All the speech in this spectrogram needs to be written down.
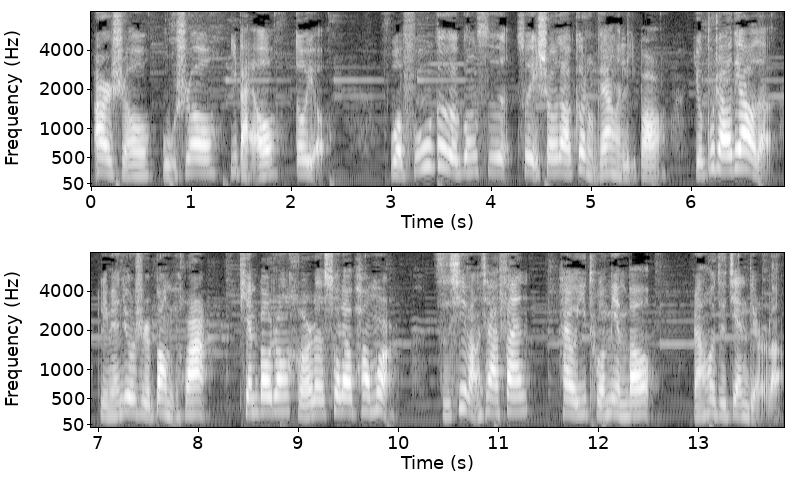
二十欧、五十欧、一百欧都有。我服务各个公司，所以收到各种各样的礼包，有不着调的，里面就是爆米花，填包装盒的塑料泡沫，仔细往下翻，还有一坨面包，然后就见底儿了。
